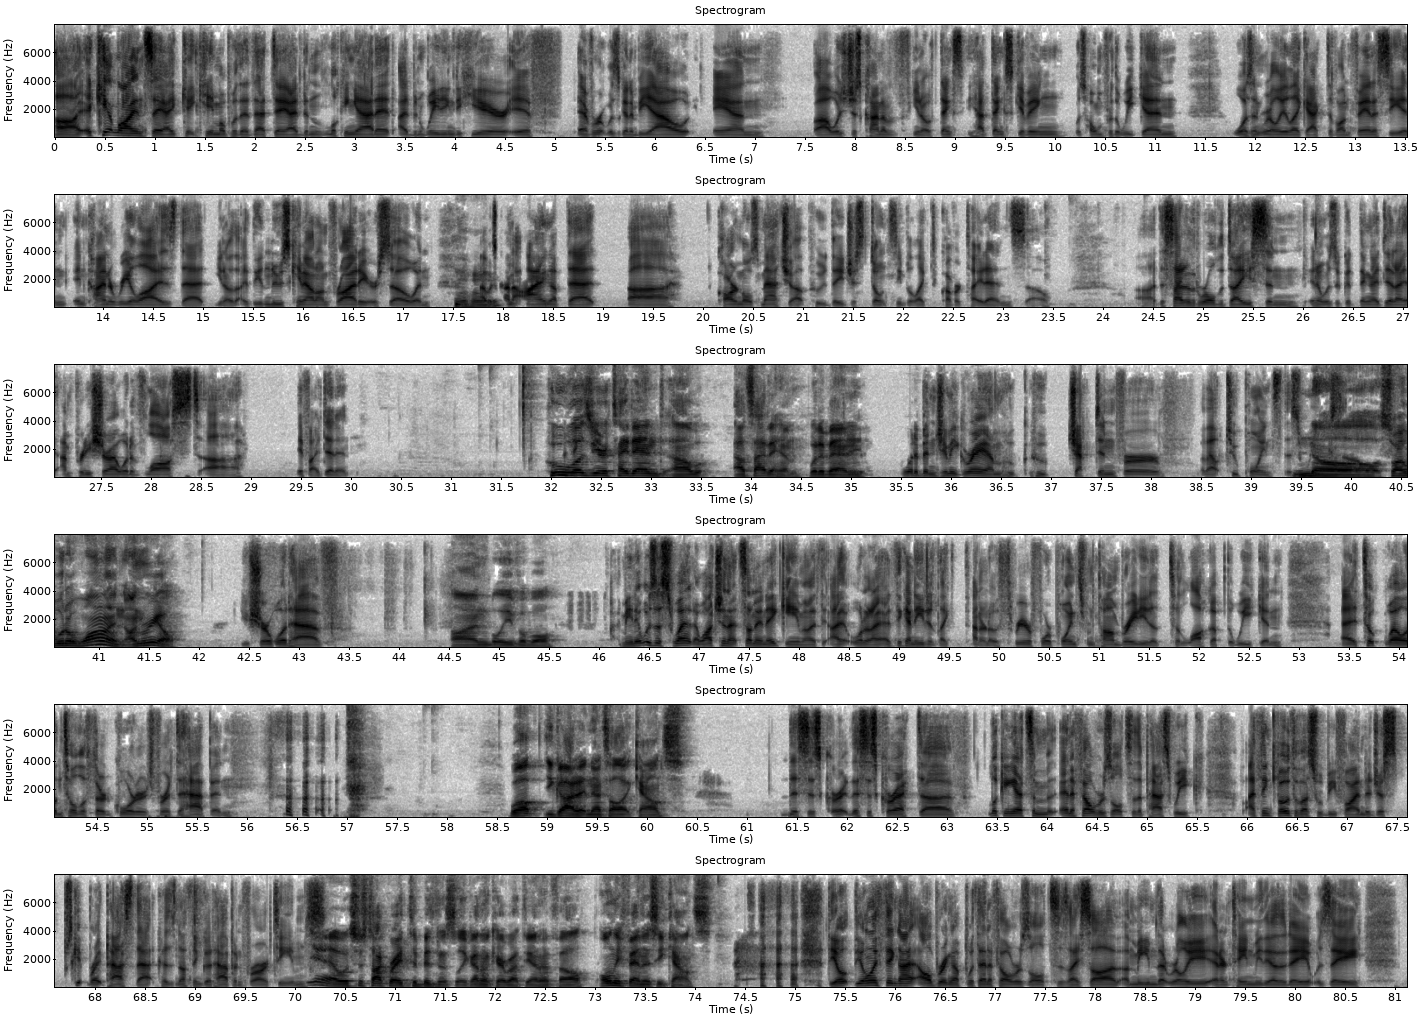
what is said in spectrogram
Uh, I can't lie and say I came up with it that day. I'd been looking at it. I'd been waiting to hear if Everett was going to be out, and uh, was just kind of you know thanks had Thanksgiving, was home for the weekend, wasn't really like active on fantasy, and, and kind of realized that you know the, the news came out on Friday or so, and Mhm. I was kind of eyeing up that uh, Cardinals matchup, who they just don't seem to like to cover tight ends, so. Uh, decided to roll the dice, and, and it was a good thing I did. I, I'm pretty sure I would have lost uh, if I didn't. Who was your tight end uh, outside of him? Would have been would have been Jimmy Graham who who checked in for about two points this week. so no. So I would have won. Unreal. you sure would have. Unbelievable. I mean, it was a sweat watching that Sunday night game. I, th- I what did I? I think I needed like I don't know three or four points from Tom Brady to, to lock up the week, and it took well until the third quarters for it to happen. Well, you got it, and that's all that counts. This is correct. This is correct. Uh, looking at some NFL results of the past week, I think both of us would be fine to just skip right past that because nothing good happened for our teams. Yeah, let's just talk right to bizness league. I don't care about the NFL. Only fantasy counts. the, o- the only thing I, I'll bring up with NFL results is I saw a meme that really entertained me the other day. It was a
